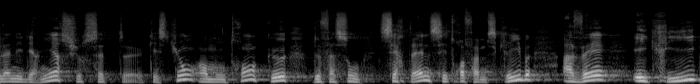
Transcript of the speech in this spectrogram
l'année dernière sur cette question en montrant que, de façon certaine, ces trois femmes scribes avaient écrit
